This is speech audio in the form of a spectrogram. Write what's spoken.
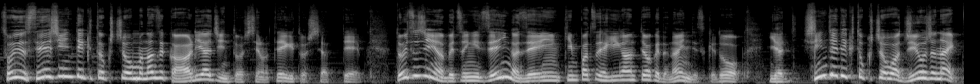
そういう精神的特徴もなぜかアーリア人としての定義としてちゃってドイツ人は別に全員が全員金髪壁眼ってわけじゃないんですけどいや身体的特徴は重要じゃない。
